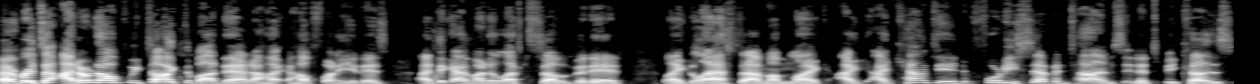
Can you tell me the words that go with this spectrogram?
Every time, I don't know if we talked about that, how, how, funny it is. I think I might have left some of it in. Like last time, I'm like, I, I counted 47 times, and it's because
